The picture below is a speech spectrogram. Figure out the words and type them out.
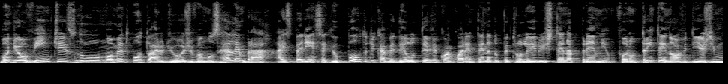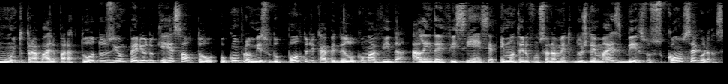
Bom dia, ouvintes. No momento portuário de hoje, vamos relembrar a experiência que o Porto de Cabedelo teve com a quarentena do petroleiro Stena Premium. Foram 39 dias de muito trabalho para todos e um período que ressaltou o compromisso do Porto de Cabedelo com a vida, além da eficiência em manter o funcionamento dos demais berços com segurança.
